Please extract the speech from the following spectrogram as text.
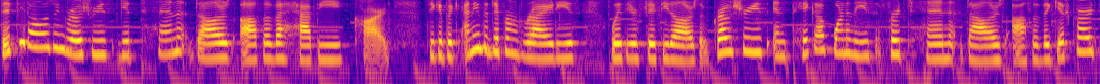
$50 in groceries, get $10 off of a happy card. So you can pick any of the different varieties with your $50 of groceries and pick up one of these for $10 off of a gift card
